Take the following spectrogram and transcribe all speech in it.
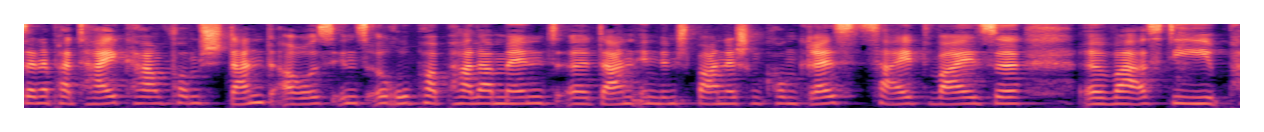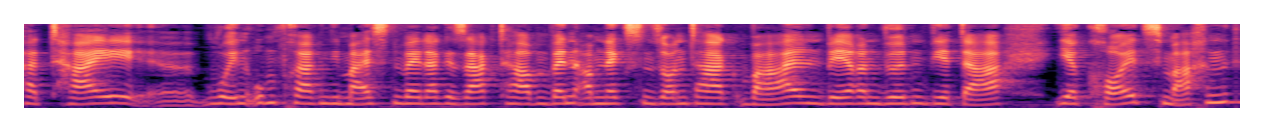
Seine Partei kam vom Stand aus ins Europaparlament, äh, dann in den spanischen Kongress. Zeitweise äh, war es die Partei, äh, wo in Umfragen die meisten Wähler gesagt haben, wenn am nächsten Sonntag Wahlen wären, würden wir da ihr Kreuz machen.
